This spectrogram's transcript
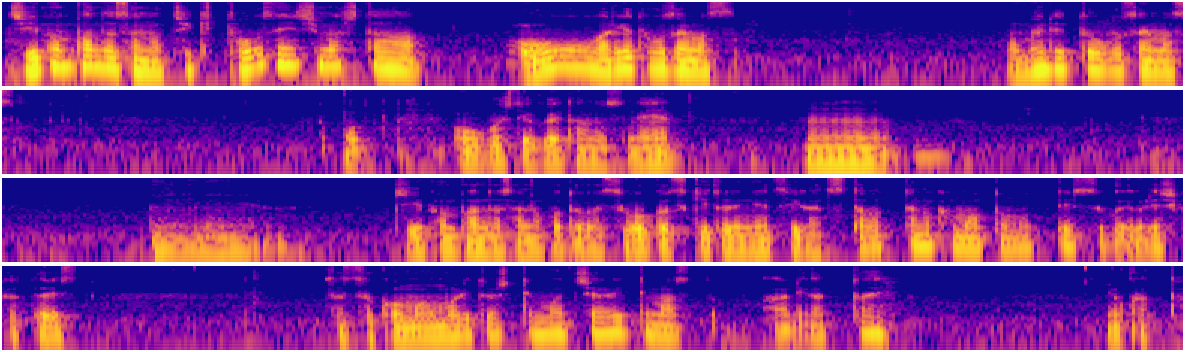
ジーパンパンダさんのチェキ当選しました。おおありがとうございます。おめでとうございます。応募してくれたんですね。うん。え、ジーパンパンダさんのことがすごく好きという熱意が伝わったのかもと思ってすごい嬉しかったです。早速お守りとして持ち歩いてますと。ありがたい。よかった、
